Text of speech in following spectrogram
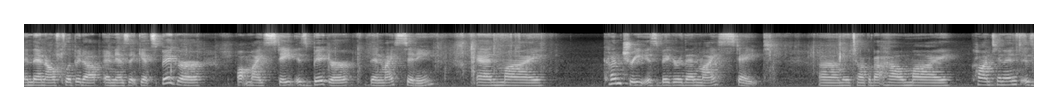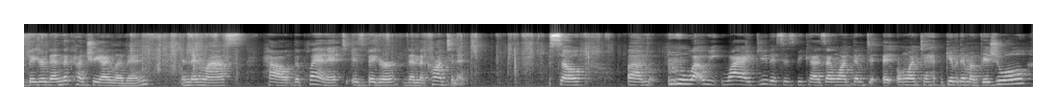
And then I'll flip it up and as it gets bigger, my state is bigger than my city and my country is bigger than my state. Um, we talk about how my continent is bigger than the country I live in. And then last, how the planet is bigger than the continent. So um, what we, why I do this is because I want them to, I want to give them a visual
